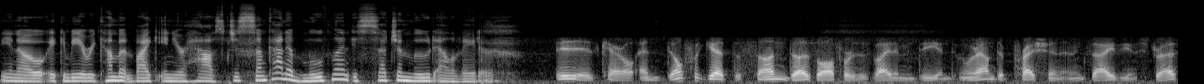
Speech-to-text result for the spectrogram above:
you know, it can be a recumbent bike in your house. Just some kind of movement is such a mood elevator. It is, Carol. And don't forget, the sun does offer this vitamin D. And around depression and anxiety and stress,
